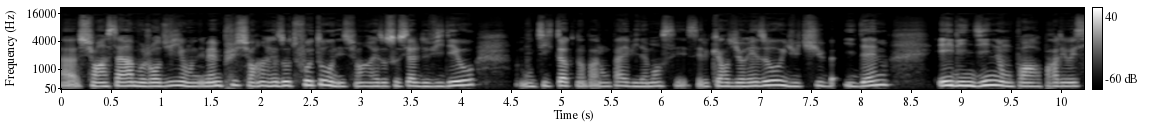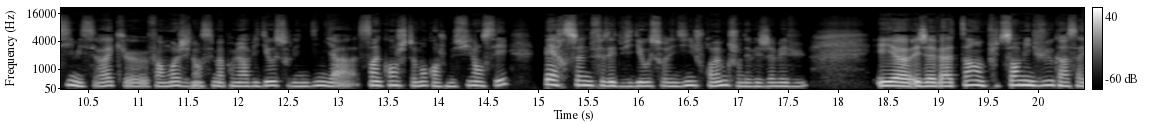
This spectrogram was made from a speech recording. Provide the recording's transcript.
Euh, sur Instagram aujourd'hui, on n'est même plus sur un réseau de photos, on est sur un réseau social de vidéos. Bon, TikTok, n'en parlons pas, évidemment, c'est le cœur du réseau. YouTube, idem. Et LinkedIn, on pourra en reparler aussi, mais c'est vrai que, enfin, moi, j'ai lancé ma première vidéo sur LinkedIn il y a cinq ans, justement, quand je me suis lancée. Personne faisait de vidéo sur LinkedIn, je crois même que j'en avais jamais vu. Et, euh, j'avais atteint plus de 100 000 vues grâce à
